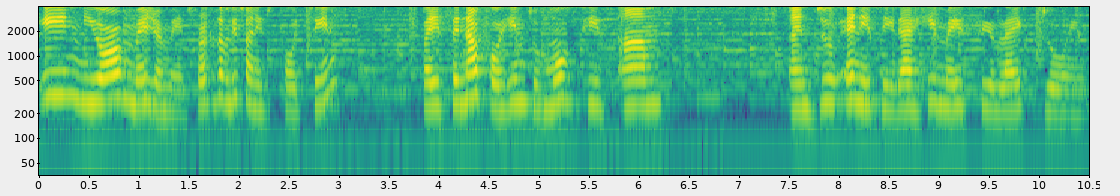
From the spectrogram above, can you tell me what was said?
in your measurement. For example this one is 14 but it's enough for him to move his arm and do anything that he may feel like doing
